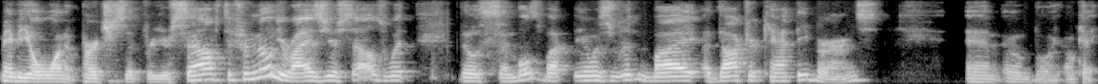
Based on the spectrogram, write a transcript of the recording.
Maybe you'll want to purchase it for yourself to familiarize yourselves with those symbols. But it was written by uh, Dr. Cathy Burns, and oh boy, okay,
